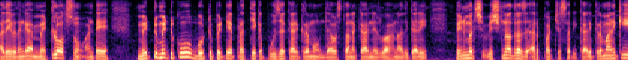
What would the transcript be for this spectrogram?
అదేవిధంగా మెట్లోత్సవం అంటే మెట్టు మెట్టుకు బొట్టు పెట్టే ప్రత్యేక పూజా కార్యక్రమం దేవస్థాన కార్యనిర్వహణ అధికారి పెనుమర్చి విశ్వనాథరాజు ఏర్పాటు చేశారు. ఈ కార్యక్రమానికి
